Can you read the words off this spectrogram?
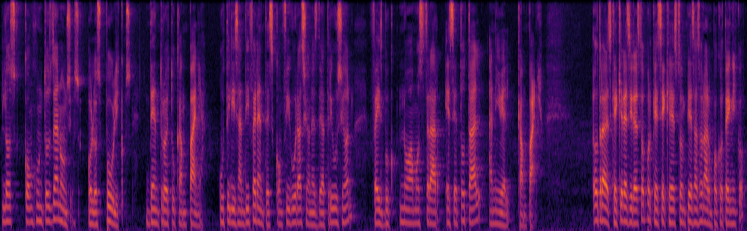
los conjuntos de anuncios o los públicos dentro de tu campaña utilizan diferentes configuraciones de atribución, Facebook no va a mostrar ese total a nivel campaña. Otra vez, ¿qué quiere decir esto? Porque sé que esto empieza a sonar un poco técnico,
